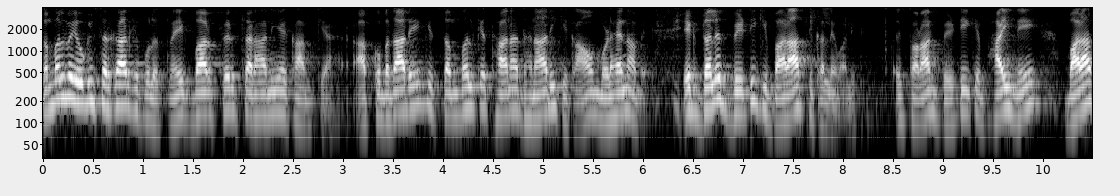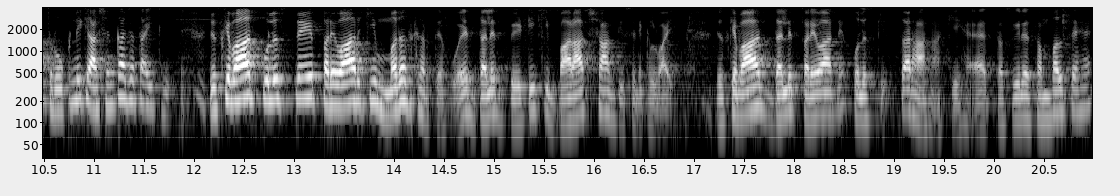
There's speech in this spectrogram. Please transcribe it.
संभल में योगी सरकार की पुलिस ने एक बार फिर सराहनीय काम किया है। आपको बता दें कि संभल के थाना धनारी के गाँव मुढ़ैना में एक दलित बेटी की बारात निकलने वाली थी। इस दौरान बेटी के भाई ने बारात रोकने की आशंका जताई थी, जिसके बाद पुलिस ने परिवार की मदद करते हुए दलित बेटी की बारात शांति से निकलवाई। जिसके बाद दलित परिवार ने पुलिस की सराहना की है। तस्वीरें संभल से हैं,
